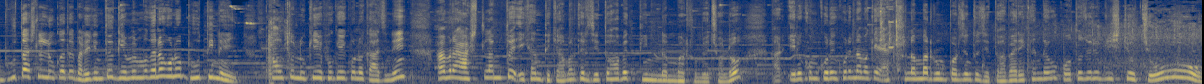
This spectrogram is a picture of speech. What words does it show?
ভূত আসলে লুকাতে পারি, কিন্তু গেমের মধ্যে না কোনো ভূতই নেই। ফালতু লুকিয়ে ফুকিয়ে কোনো কাজ নেই। আমরা আসলাম তো এখান থেকে, আমাদের যেতে হবে তিন নম্বর রুমে চলো। আর এরকম করে করে না আমাকে একশো নম্বর রুম পর্যন্ত যেতে হবে। আর এখান দেখো কত জোরে বৃষ্টি হচ্ছে, ও!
